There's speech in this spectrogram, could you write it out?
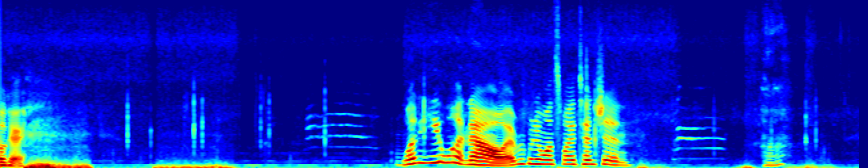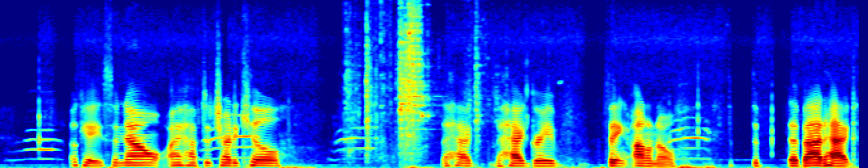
Okay. What do you want now? Everybody wants my attention. Huh? Okay, so now I have to try to kill the hag, the hag grave thing. I don't know. The, the, the bad hag.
